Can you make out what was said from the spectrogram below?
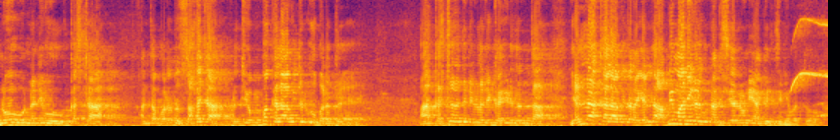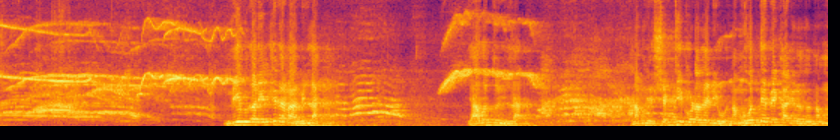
ನೋವು, ನಲಿವು, ಕಷ್ಟ ಅಂತ ಬರೋದು ಸಹಜ. ಪ್ರತಿಯೊಬ್ಬ ಕಲಾವಿದರಿಗೂ ಬರುತ್ತೆ. ಆ ಕಷ್ಟದ ದಿನಗಳಲ್ಲಿ ಕೈ ಹಿಡಿದಂಥ ಎಲ್ಲ ಕಲಾವಿದರ, ಎಲ್ಲ ಅಭಿಮಾನಿಗಳಿಗೂ ನಾನು ಆಗಿರ್ತೀನಿ ಇವತ್ತು. ನೀವುಗಳು ಇಲ್ದಿರ ನಾವಿಲ್ಲ? ಯಾವತ್ತೂ ಇಲ್ಲ. ನಮಗೆ ಶಕ್ತಿ ಕೊಡೋದೇ ನೀವು, ನಮ್ಗೆ ಒಂದೇ ಬೇಕಾಗಿರೋದು ನಮ್ಮ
